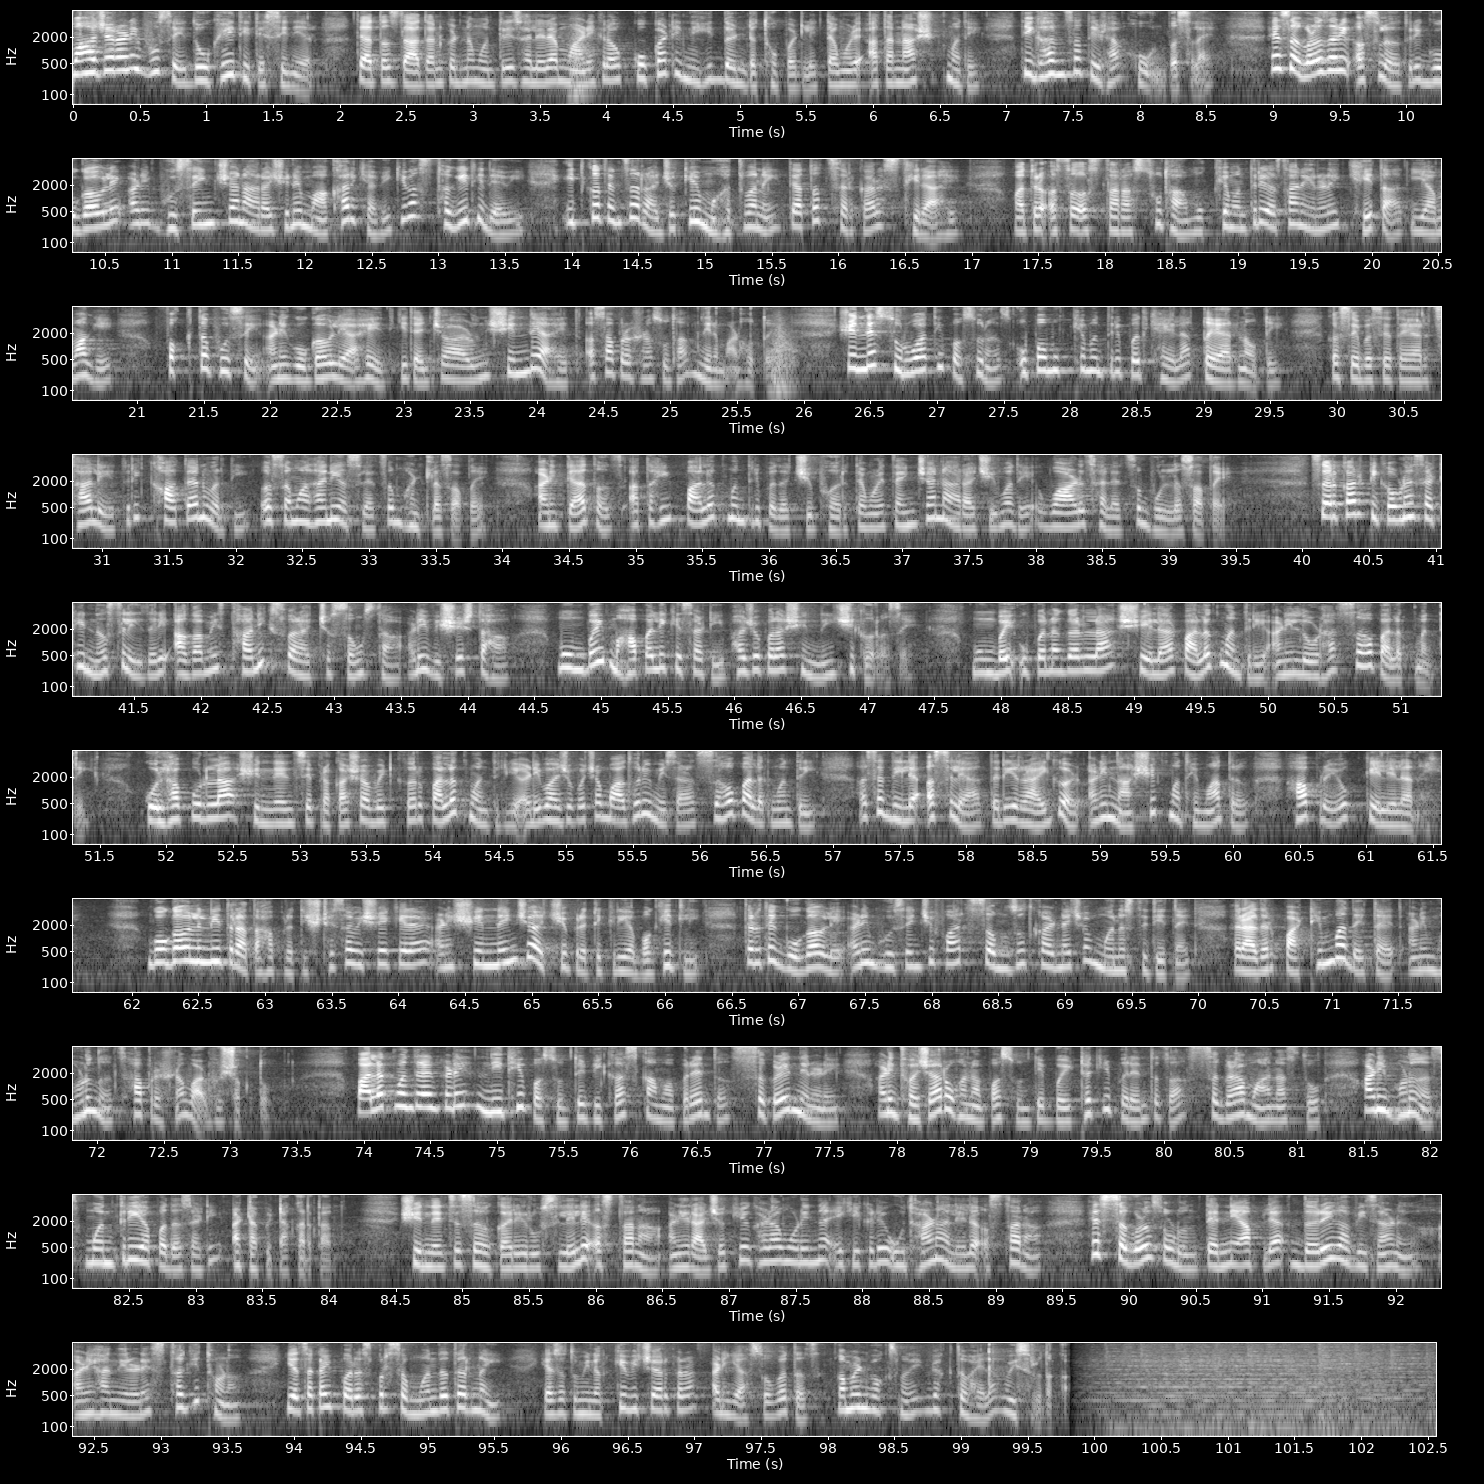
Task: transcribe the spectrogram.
महाजन आणि भुसे दोघेही तिथे सिनियर त्यातच दादांकडनं मंत्री झालेल्या माणिकराव कोकाटींनीही दंड थोपडले त्यामुळे आता नाशिकमध्ये तिघांचा तिढा होऊन बसलाय. हे सगळं जरी असलं तरी गोगावले आणि भुसेंच्या नाराजीने माघार घ्यावी किंवा स्थगिती द्यावी. इतकं त्यांचं राजकीय महत्त्व नाही त्यातच सरकार स्थिर आहे. मात्र असं असताना सुद्धा मुख्यमंत्री असा निर्णय घेतात यामागे फक्त भुसे आणि गोगावले आहेत की त्यांच्या आडून शिंदे आहेत असा प्रश्न सुद्धा निर्माण होतोय. शिंदे सुरुवातीपासूनच उपमुख्यमंत्रीपद घ्यायला तयार नव्हते. कसे बसे तयार झाले तरी खात्यांवरती असमाधानी असल्याचं म्हटलं जातंय. आणि त्यातच आता ही पालकमंत्रीपदाची भर त्यामुळे त्यांच्या नाराजीमध्ये वाढ झाल्याचं बोललं जात आहे सरकार टिकवण्यासाठी नसली तरी आगामी स्थानिक स्वराज्य संस्था आणि विशेषतः मुंबई महापालिकेसाठी भाजपला शिंदेची गरज आहे. मुंबई उपनगरला शेलार पालकमंत्री आणि लोढा सहपालकमंत्री कोल्हापूरला शिंदेंचे प्रकाश आंबेडकर पालकमंत्री आणि भाजपच्या माधुरी मिसाळ सहपालकमंत्री असे दिल्या असल्या तरी रायगड आणि नाशिकमध्ये मात्र हा प्रयोग केलेला नाही. गोगावलेंनी तर आता हा प्रतिष्ठेचा विषय केला आहे आणि शिंदेंची आजची प्रतिक्रिया बघितली तर ते गोगावले आणि भुसेंची फार समजूत काढण्याच्या मनस्थितीत नाहीत. रादर पाठिंबा देत आहेत आणि म्हणूनच हा प्रश्न वाढू शकतो. पालकमंत्र्यांकडे निधीपासून ते विकास कामापर्यंत सगळे निर्णय आणि ध्वजारोहणापासून ते बैठकीपर्यंतचा सगळा मान असतो आणि म्हणूनच मंत्री या पदासाठी आटापिटा करतात. शिंदेचे सहकारी रुसलेले असताना आणि राजकीय घडामोडींना एकीकडे उधाण आलेलं असताना हे सगळं सोडून त्यांनी आपल्या दरेगावी जाणं आणि हा निर्णय स्थगित होणं याचा काही परस्पर संबंध तर नाही याचा तुम्ही नक्की विचार करा आणि यासोबतच कमेंट बॉक्समध्ये व्यक्त व्हायला विसरू नका.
